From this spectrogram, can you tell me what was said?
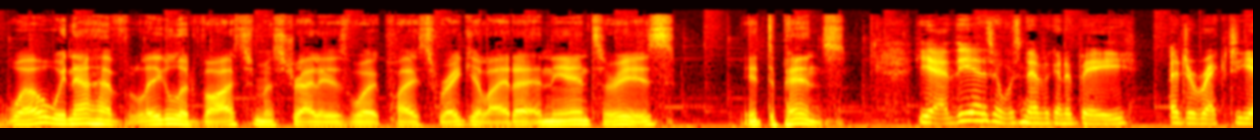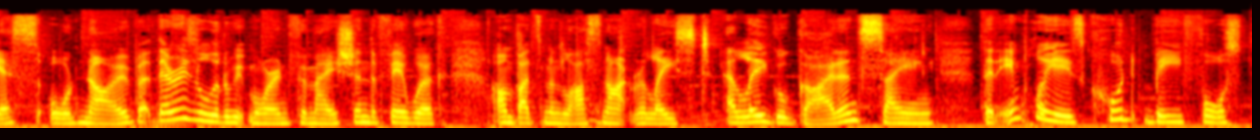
Well, we now have legal advice from Australia's workplace regulator, and the answer is it depends. Yeah, the answer was never going to be a direct yes or no, but there is a little bit more information. The Fair Work Ombudsman last night released a legal guidance saying that employees could be forced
